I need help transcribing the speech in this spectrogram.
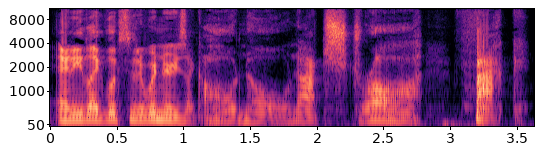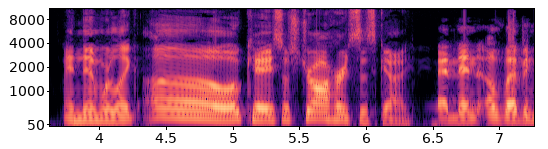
and he like looks at the window. and He's like, "Oh no, not straw, fuck!" And then we're like, "Oh, okay, so straw hurts this guy." And then 11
